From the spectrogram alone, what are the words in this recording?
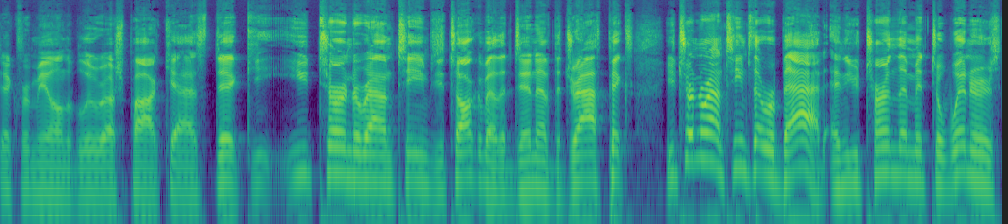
Dick Vermeil on the Blue Rush podcast. Dick, you turned around teams. You talk about the didn't have the draft picks. You turned around teams that were bad and you turned them into winners.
